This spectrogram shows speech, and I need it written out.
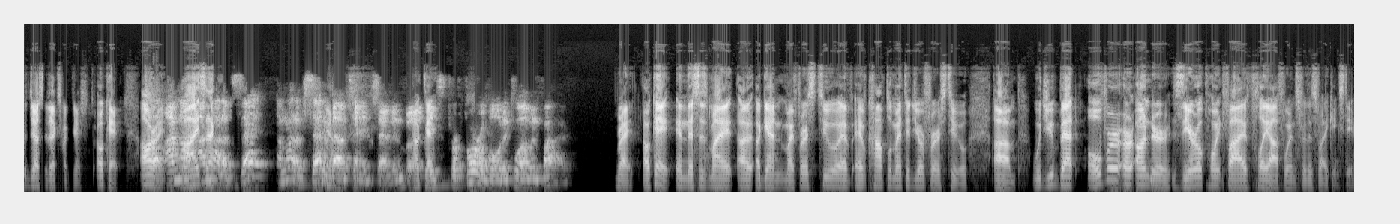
adjusted expectations. Okay. All right. I'm not. My I'm second not upset. I'm not upset Yeah. about ten and seven, but Okay. it's preferable to twelve and five. Right. Okay. And this is my uh, again my first two have, have complemented your first two. Um, would you bet over or under 0.5 playoff wins for this Vikings team?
